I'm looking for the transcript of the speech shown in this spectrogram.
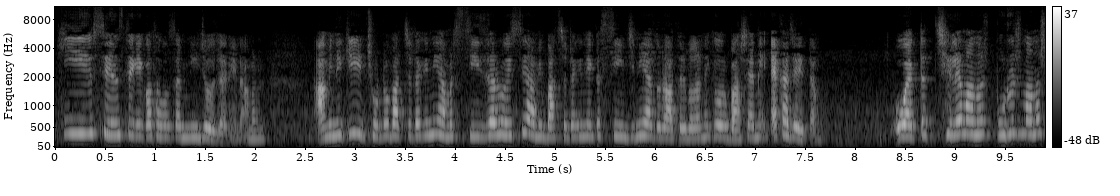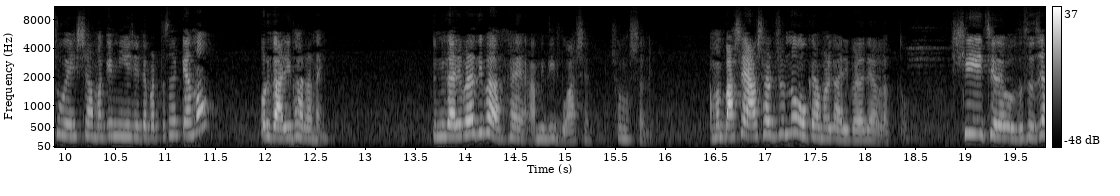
কি সেন্স থেকে কথা বলছে আমি নিজেও জানি না। আমার, আমি নাকি ছোট বাচ্চাটাকে নিয়ে আমার সিজার হয়েছে, আমি বাচ্চাটাকে নিয়ে একটা সিনজি নিয়ে এত রাতের বেলা নাকি ওর বাসায় আমি একা যাইতাম। ও একটা ছেলে মানুষ, পুরুষ মানুষ, ও এসে আমাকে নিয়ে যেতে পারতেছে না। কেন? ওর গাড়ি ভাড়া নাই। তুমি গাড়ি ভাড়া দিবা? হ্যাঁ আমি দিব, আসেন, সমস্যা নেই। আমার বাসায় আসার জন্য ওকে আমার গাড়ি ভাড়া দেওয়া লাগতো। সেই ছেলে বলতেছে যে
